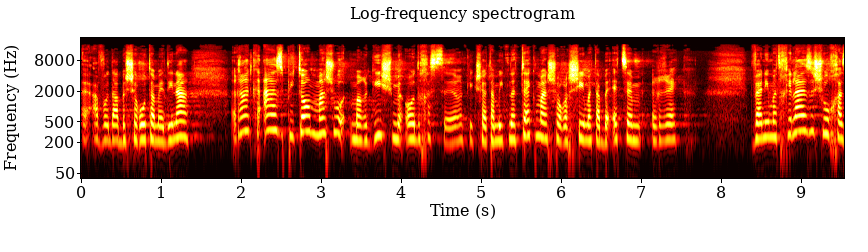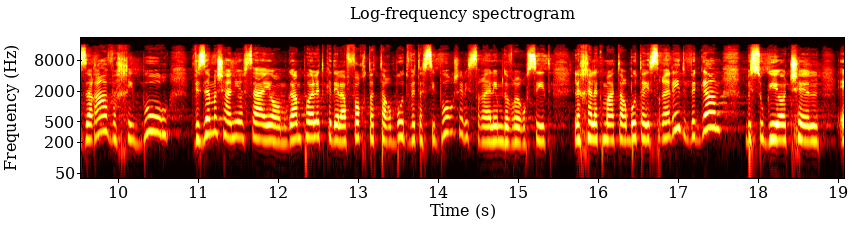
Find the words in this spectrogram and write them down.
עבודה בשירות המדינה, רק אז פתאום משהו מרגיש מאוד חסר, כי כשאתה מתנתק מהשורשים אתה בעצם ריק. ואני מתחילה איזושהי חזרה וחיבור, וזה מה שאני עושה היום, גם פועלת כדי להפוך את התרבות ואת הסיפור של ישראלים דוברי רוסית לחלק מהתרבות הישראלית, וגם בסוגיות של אה,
